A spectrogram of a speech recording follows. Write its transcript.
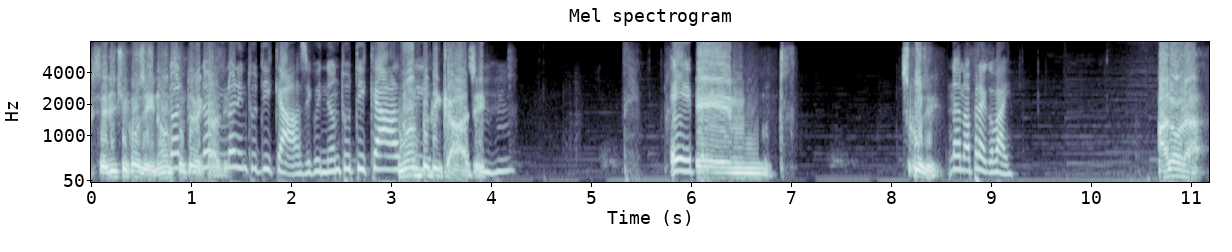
Se dice così, non, non, tutte le non, casi. Non in tutti i casi, quindi non tutti i casi. Non tutti i casi. Mm-hmm. E ehm, Scusi. No, no, prego, vai. Allora,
